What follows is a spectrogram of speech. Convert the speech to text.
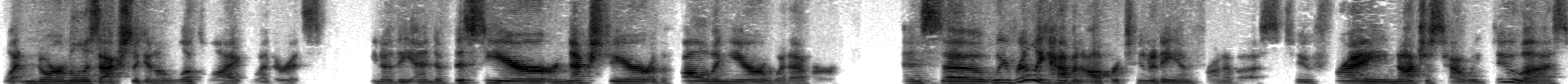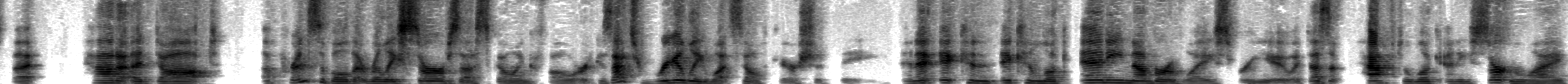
what normal is actually going to look like, whether it's you know the end of this year or next year or the following year or whatever. And so we really have an opportunity in front of us to frame not just how we do us, but how to adopt a principle that really serves us going forward, because that's really what self care should be and it, it can it can look any number of ways for you. It doesn't have to look any certain way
